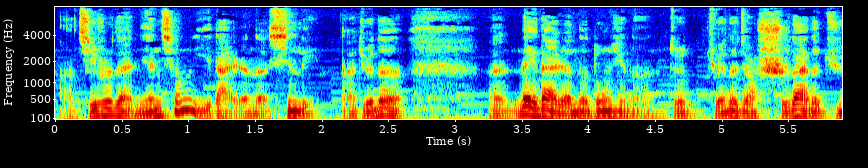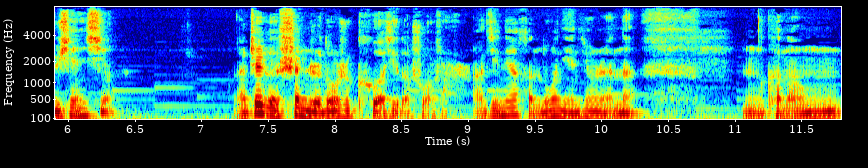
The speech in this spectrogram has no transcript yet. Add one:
啊，其实在年轻一代人的心里啊，觉得呃那代人的东西呢，就觉得叫时代的局限性。啊，这个甚至都是客气的说法啊！今天很多年轻人呢，嗯，可能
